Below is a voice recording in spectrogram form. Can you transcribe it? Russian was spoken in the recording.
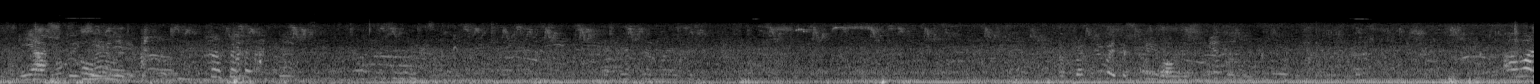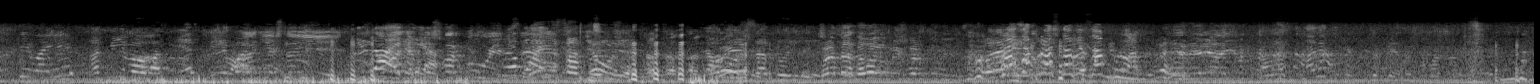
Я что А вот пиво есть? А пиво у вас есть? Пиво? Конечно, есть. И дайте. Братан, давай мы пришвартуем. Это просто вы забыли.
